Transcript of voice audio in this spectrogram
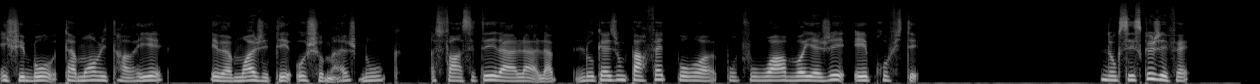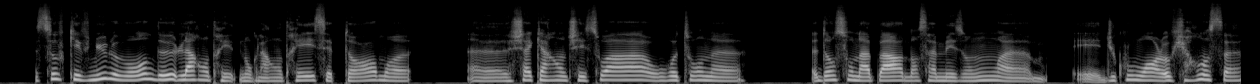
il fait beau, t'as moins envie de travailler. Et ben moi, j'étais au chômage, donc enfin, c'était l'occasion la, la, parfaite pour, euh, pour pouvoir voyager et profiter. Donc c'est ce que j'ai fait. Sauf qu'est venu le moment de la rentrée. Donc la rentrée, septembre, chacun rentre chez soi, on retourne dans son appart, dans sa maison. Euh, et du coup, moi, en l'occurrence, euh,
